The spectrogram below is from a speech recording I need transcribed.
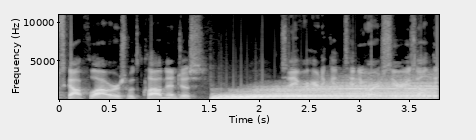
Scott Flowers with Cloud Ninjas. Today we're here to continue our series on the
